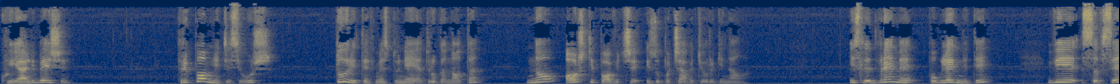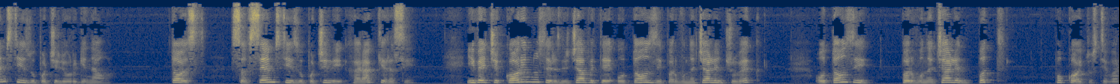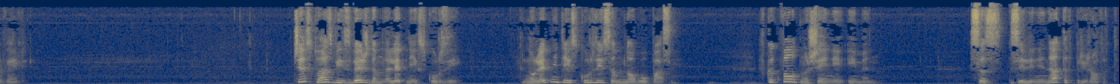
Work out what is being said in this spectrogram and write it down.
Коя ли беше? Припомните си уж, турите вместо нея друга нота, но още повече изопачавате оригинала. И след време погледнете, вие съвсем сте изопачили оригинала. Тоест, съвсем сте изопачили характера си и вече коренно се различавате от този първоначален човек, от този първоначален път, по който сте вървели. Често аз ви извеждам на летни екскурзии, но летните екскурзии са много опасни. В какво отношение именно? С зеленината в природата.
